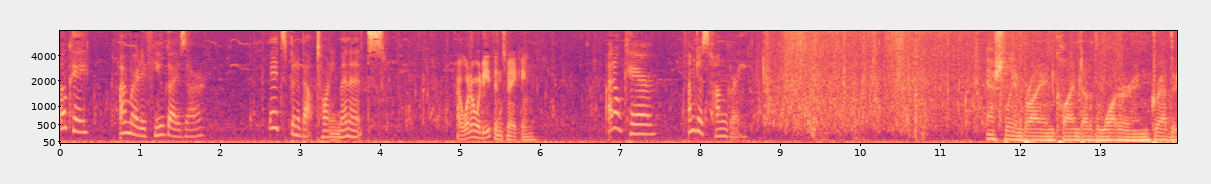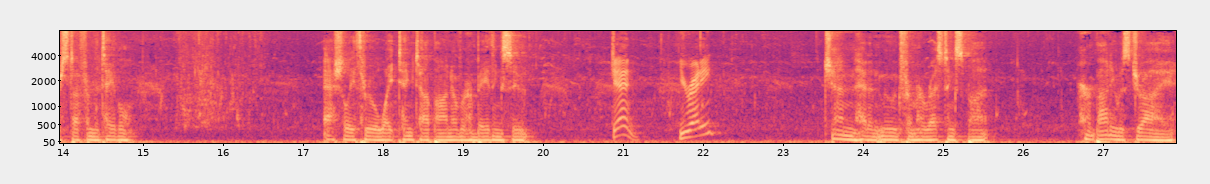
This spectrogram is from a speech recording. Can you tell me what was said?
Okay, I'm ready if you guys are. It's been about 20 minutes. I wonder what Ethan's making. I don't care. I'm just hungry. Ashley and Brian climbed out of the water and grabbed their stuff from the table. Ashley threw a white tank top on over her bathing suit. Jen, you ready? Jen hadn't moved from her resting spot. Her body was dry,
